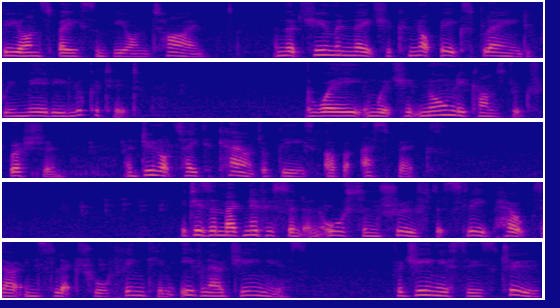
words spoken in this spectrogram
beyond space and beyond time, and that human nature cannot be explained if we merely look at it the way in which it normally comes to expression and do not take account of these other aspects. It is a magnificent and awesome truth that sleep helps our intellectual thinking, even our genius. For geniuses, too,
